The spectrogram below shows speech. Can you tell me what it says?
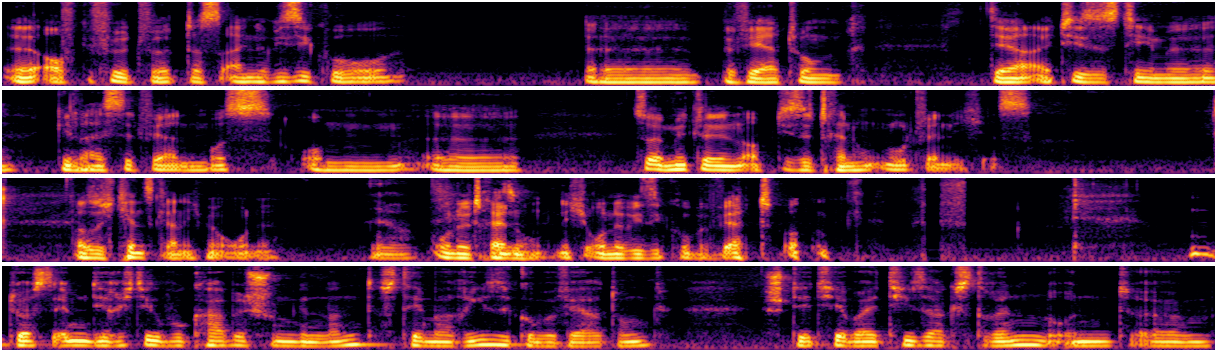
äh, aufgeführt wird, dass eine Risikobewertung äh, der IT-Systeme geleistet werden muss, um äh, zu ermitteln, ob diese Trennung notwendig ist. Also ich kenne es gar nicht mehr ohne. Ja. Ohne Trennung, also, nicht ohne Risikobewertung. Du hast eben die richtige Vokabel schon genannt. Das Thema Risikobewertung steht hier bei TISAX drin und ähm,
